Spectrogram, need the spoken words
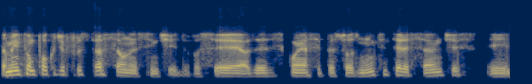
também tem um pouco de frustração nesse sentido. Você às vezes conhece pessoas muito interessantes e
